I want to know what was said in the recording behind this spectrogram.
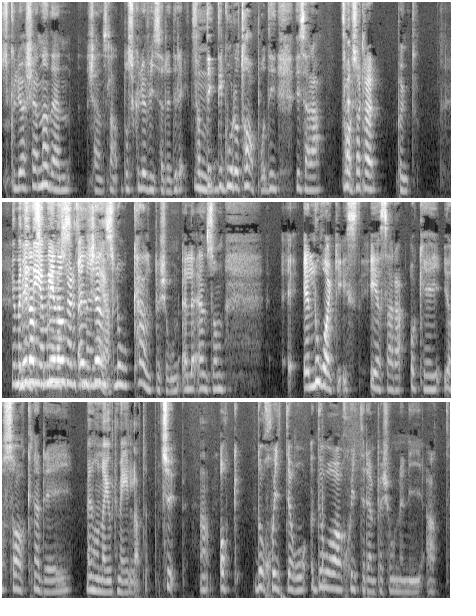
Skulle jag känna den känslan, då skulle jag visa det direkt. För Mm. att det, det går att ta på. Det, det är såhär, saknar dig. Punkt. Ja, men det är det jag menar det en känslokall person eller en som är logisk är såhär, okej jag saknar dig, Men hon har gjort mig illa typ. typ. Ja. Och då skiter, då skiter den personen i att,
